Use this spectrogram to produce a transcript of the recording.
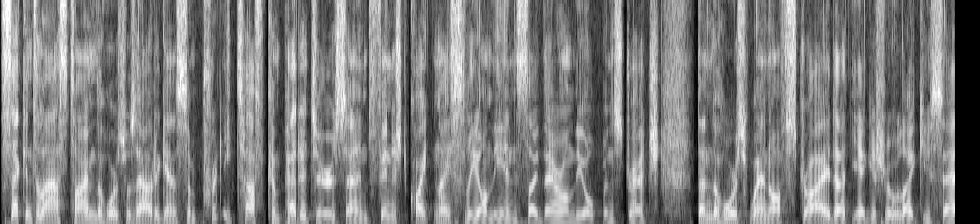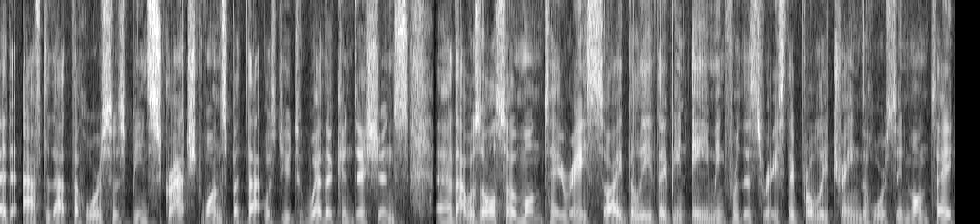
Second to last time, the horse was out against some pretty tough competitors and finished quite nicely on the inside there on the open stretch. Then the horse went off stride at Jägersro, like you said. After that, the horse has been scratched once, but that was due to weather conditions. Uh, that was also a Monte race, so I believe they've been aiming for this race. They probably trained the horse in Monte,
